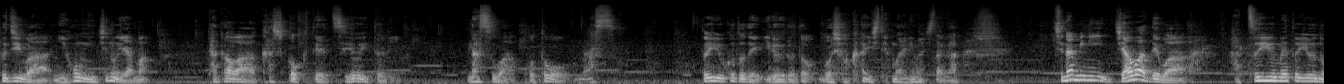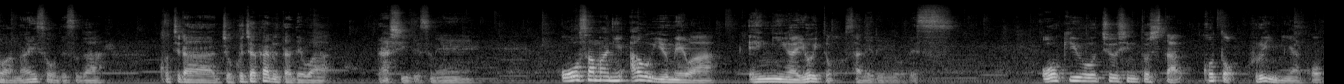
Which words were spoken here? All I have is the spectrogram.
富士は日本一の山。鷹は賢くて強い鳥。那須はことをなすということでいろいろとご紹介してまいりましたが。ちなみにジャワでは初夢というのはないそうですがこちらジョクジャカルタではらしいですね。王様に会う夢は縁起が良いとされるようです。王宮を中心とした古都古い都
